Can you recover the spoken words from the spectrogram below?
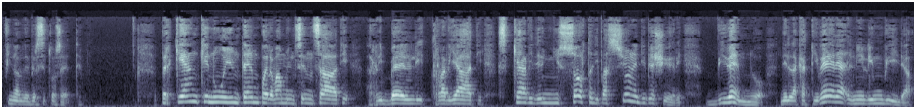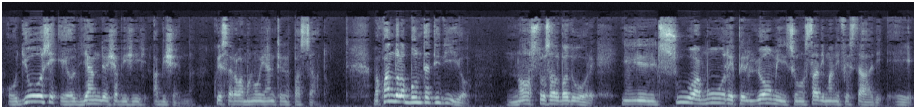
fino al versetto 7. perché anche noi un tempo eravamo insensati, ribelli, traviati, schiavi di ogni sorta di passione e di piaceri, vivendo nella cattiveria e nell'invidia, odiosi e odiandoci a vicenda. Questo eravamo noi anche nel passato. Ma quando la bontà di Dio, nostro Salvatore, il suo amore per gli uomini sono stati manifestati e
